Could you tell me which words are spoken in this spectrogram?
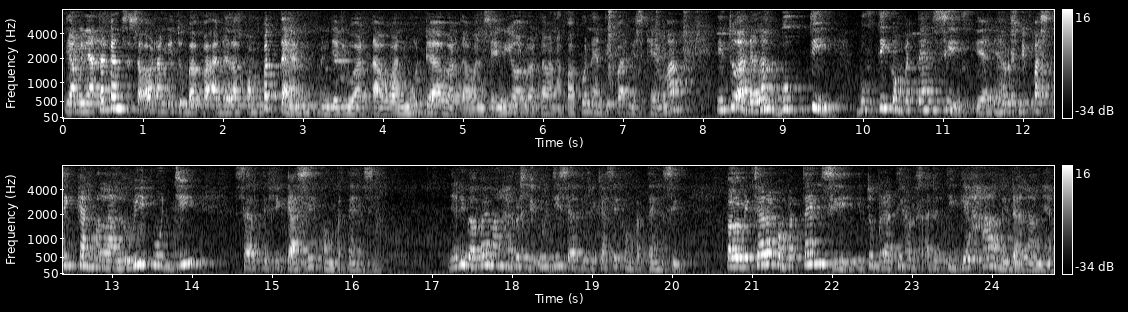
Yang menyatakan seseorang itu Bapak adalah kompeten menjadi wartawan muda, wartawan senior, wartawan apa pun nanti Pak di skema itu adalah bukti, bukti kompetensi ya harus dipastikan melalui uji sertifikasi kompetensi. Jadi Bapak memang harus diuji sertifikasi kompetensi. Kalau bicara kompetensi itu berarti harus ada tiga hal di dalamnya,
